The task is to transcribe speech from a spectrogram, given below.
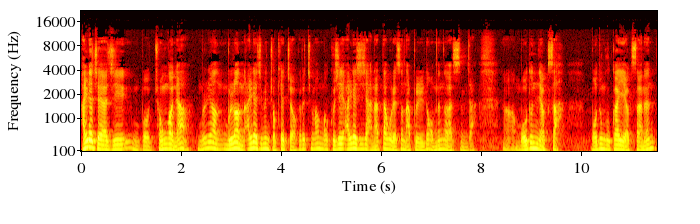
알려져야지 뭐 좋은 거냐? 물론 물론 알려지면 좋겠죠. 그렇지만 뭐 굳이 알려지지 않았다고 해서 나쁠 일도 없는 것 같습니다. 어, 모든 역사, 모든 국가의 역사는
